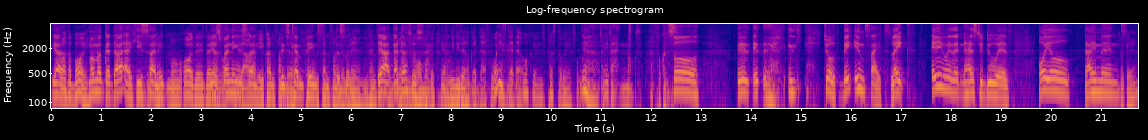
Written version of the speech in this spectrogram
Yeah, Oh, the boy. Muammar Gaddafi, his The son. Great Muammar. Oh, the, the He's young- funding okay, his yeah, son. You can't fund These the. You can't fund the the son. man. You can't fund Yeah, the man, Gaddafi was- Muammar Gad- yeah. We needed a Gaddafi. Why is Gaddafi? Okay, he's passed away. I forgot. Yeah, man. I forgot. So, it, it, it, joke, they insight like anywhere that has to do with oil, diamonds, Okay.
